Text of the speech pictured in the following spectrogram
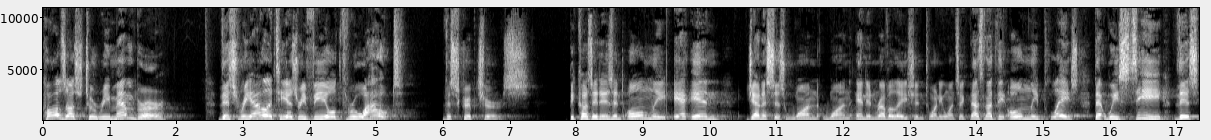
calls us to remember this reality as revealed throughout the scriptures. Because it isn't only in Genesis 1 1 and in Revelation 21 6. That's not the only place that we see this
